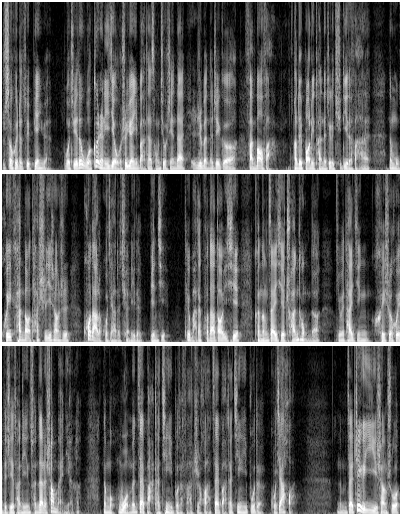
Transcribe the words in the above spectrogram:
社会的最边缘。我觉得我个人理解，我是愿意把它从九十年代日本的这个反暴法，啊对暴力团的这个取缔的法案，那么我可以看到它实际上是扩大了国家的权力的边界，它又把它扩大到一些可能在一些传统的，因为它已经黑社会的这些团体已经存在了上百年了，那么我们再把它进一步的法制化，再把它进一步的国家化。那么，在这个意义上说，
